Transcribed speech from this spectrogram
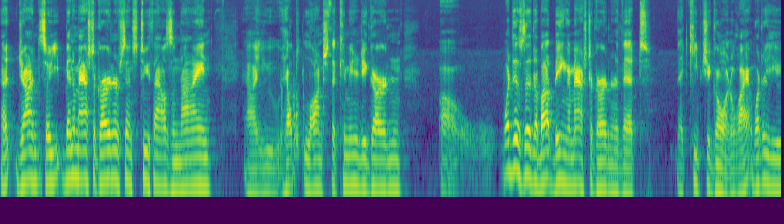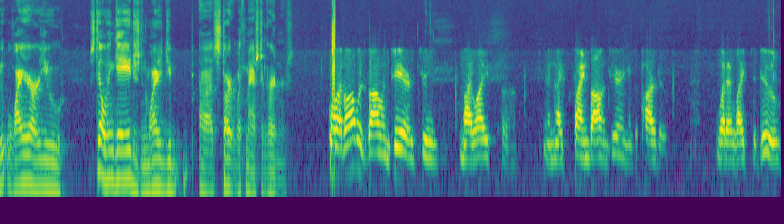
Now, John, so you've been a master gardener since 2009. Uh, you helped launch the community garden. Uh, what is it about being a master gardener that that keeps you going? Why what are you why are you still engaged and why did you uh, start with Master Gardeners? Well, I've always volunteered through my life, uh, and I find volunteering as a part of what I like to do.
